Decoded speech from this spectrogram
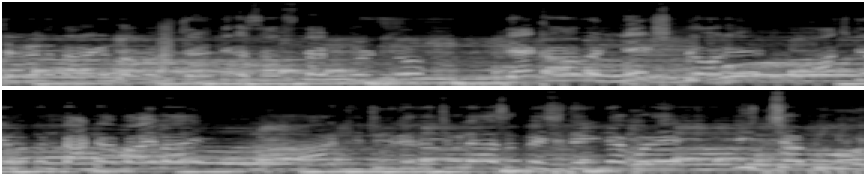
চ্যানেলে তারা কিন্তু অবশ্যই চ্যানেলটিকে সাবস্ক্রাইব করে নিও। দেখা হবে নেক্সট ব্লগে আজকের মতন টাটা বাই বাই আর খিচুড়ি খেতে চলে আসো, বেশি দেরি না করে। ইচ্ছাপুর।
